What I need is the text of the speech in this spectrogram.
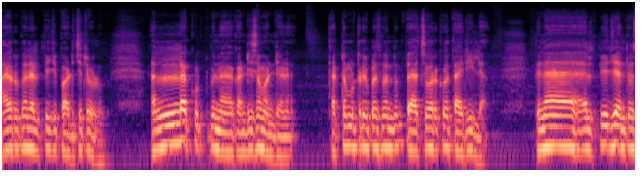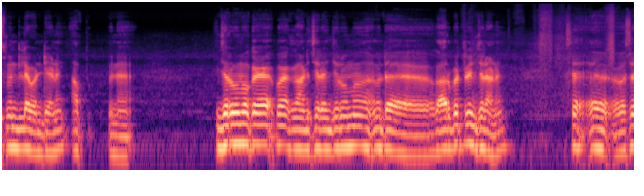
ആയിരം റുപ്യേന്റെ എൽ പി ജി പഠിച്ചിട്ടേ ഉള്ളൂ നല്ല പിന്നെ കണ്ടീഷൻ വണ്ടിയാണ്. തട്ടുമുട്ട് റീപ്ലേസ്മെന്റും പാച്ച് വർക്കും തരിയില്ല. പിന്നെ എൽ പി ജി എൻഡോസ്മെന്റിലെ വണ്ടിയാണ്. പിന്നെ ഇഞ്ചർ റൂമൊക്കെ ഇപ്പോൾ കാണിച്ചുതരാം ഇഞ്ചർ റൂം മറ്റേ കാർബറേറ്റർ ഇഞ്ചറാണ് പക്ഷേ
